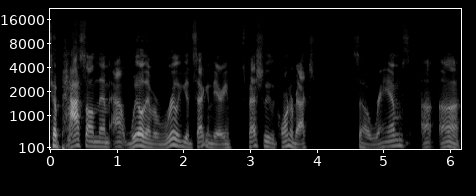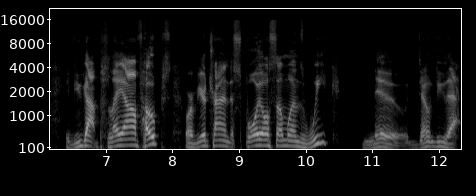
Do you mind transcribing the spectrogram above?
to pass on them at will. They have a really good secondary, especially the cornerbacks. So Rams, uh-uh. If you got playoff hopes or if you're trying to spoil someone's week, no, don't do that.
